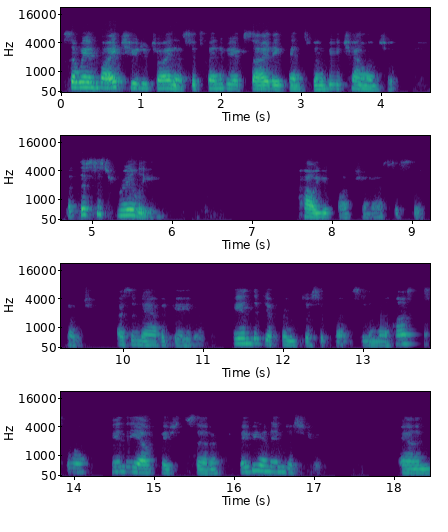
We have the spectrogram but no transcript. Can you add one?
So we invite you to join us. It's going to be exciting and it's going to be challenging. But this is really how you function as a sleep coach, as a navigator in the different disciplines, in the hospital, in the outpatient center, maybe in industry. And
